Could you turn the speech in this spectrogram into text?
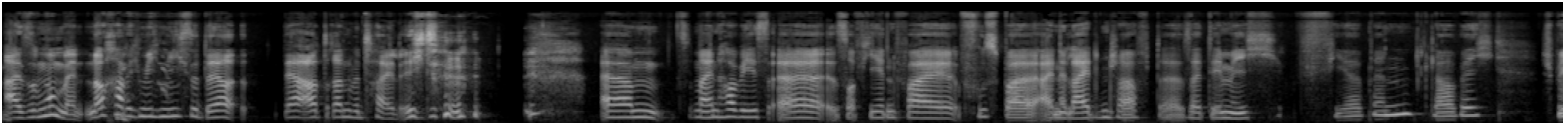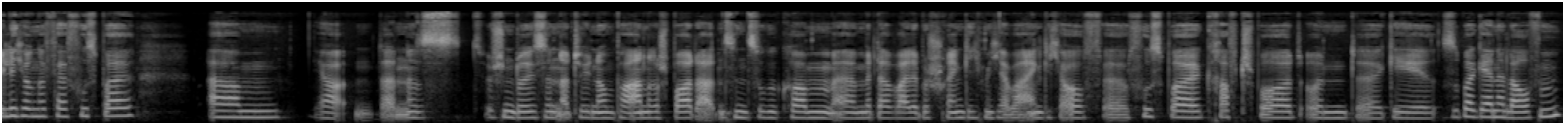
also Moment, noch habe ich mich nicht so der, derart dran beteiligt. Ähm, zu meinen Hobbys äh, ist auf jeden Fall Fußball eine Leidenschaft. Äh, seitdem ich vier bin, glaube ich, spiele ich ungefähr Fußball. Ähm, ja, dann ist zwischendurch sind natürlich noch ein paar andere Sportarten hinzugekommen. Äh, mittlerweile beschränke ich mich aber eigentlich auf äh, Fußball, Kraftsport und äh, gehe super gerne laufen.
